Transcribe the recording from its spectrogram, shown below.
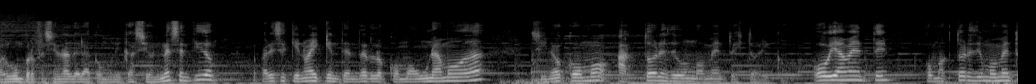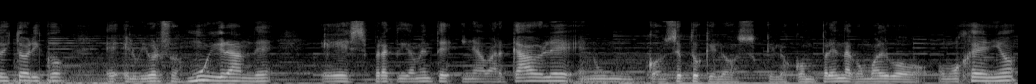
algún profesional de la comunicación. En ese sentido, me parece que no hay que entenderlo como una moda, sino como actores de un momento histórico. Obviamente, como actores de un momento histórico, eh, el universo es muy grande es prácticamente inabarcable en un concepto que los, que los comprenda como algo homogéneo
